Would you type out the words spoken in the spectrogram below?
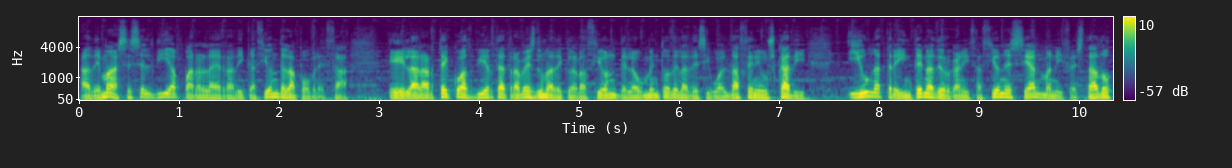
además, es el día para la erradicación de la pobreza. El Ararteco advierte a través de una declaración del aumento de la desigualdad en Euskadi y una treintena de organizaciones se han manifestado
